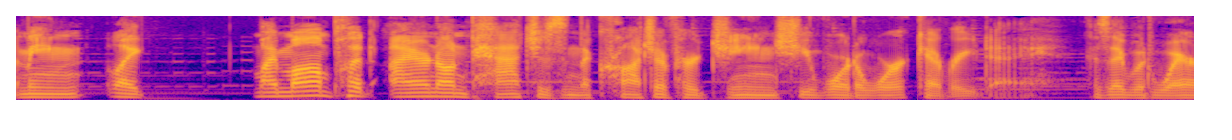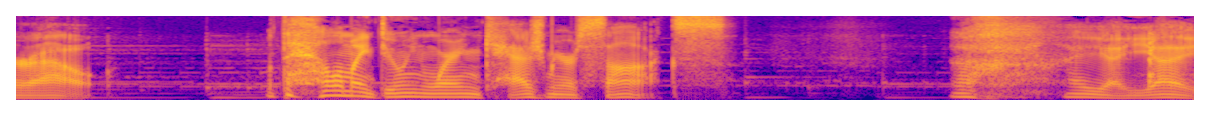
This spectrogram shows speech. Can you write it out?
I mean, like, my mom put iron on patches in the crotch of her jeans she wore to work every day because they would wear out. What the hell am I doing wearing cashmere socks? Ugh, ay, ay, ay.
